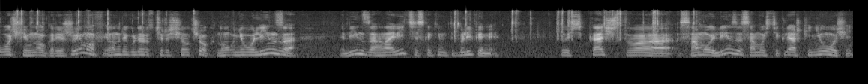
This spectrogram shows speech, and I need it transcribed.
очень много режимов, и он регулируется через щелчок. Но у него линза линза, она, видите, с какими-то бликами. То есть качество самой линзы, самой стекляшки не очень.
